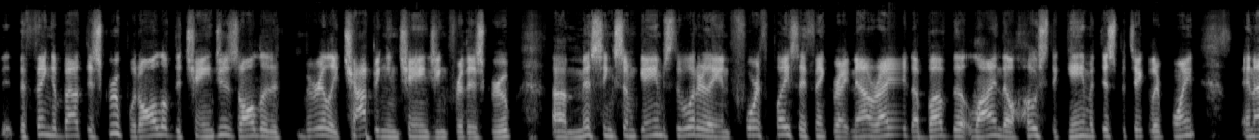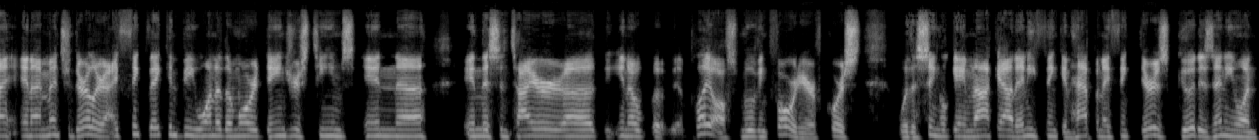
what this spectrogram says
the thing about this group, with all of the changes, all of the really chopping and changing for this group, uh, missing some games. What are they in fourth place? I think right now, right above the line. They'll host a game at this particular point, and I and I mentioned earlier, I think they can be one of the more dangerous teams in uh, in this entire uh, you know uh, playoffs moving forward here. Of course, with a single game knockout, anything can happen. I think they're as good as anyone.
